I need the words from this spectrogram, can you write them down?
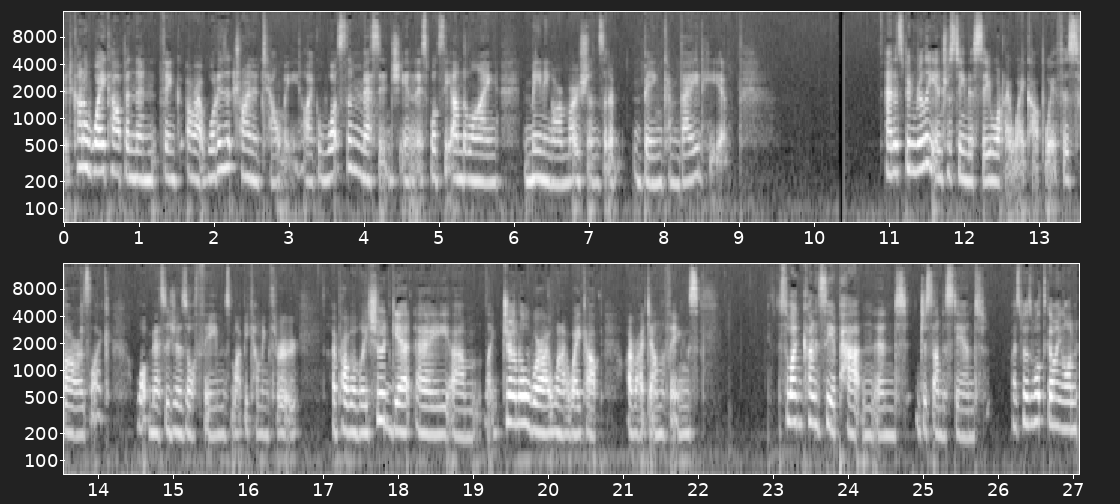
to kind of wake up and then think, all right, what is it trying to tell me? Like, what's the message in this? What's the underlying meaning or emotions that are being conveyed here? And it's been really interesting to see what I wake up with as far as like what messages or themes might be coming through. I probably should get a um, like journal where I when I wake up I write down the things so I can kind of see a pattern and just understand I suppose what's going on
